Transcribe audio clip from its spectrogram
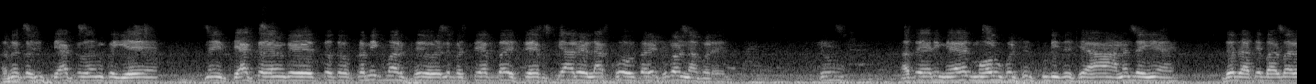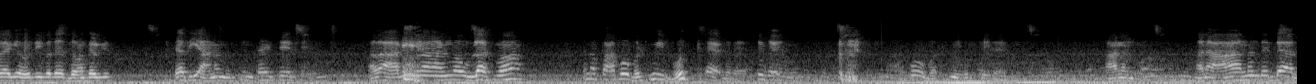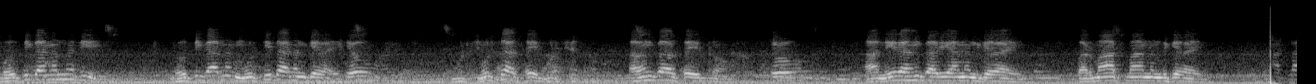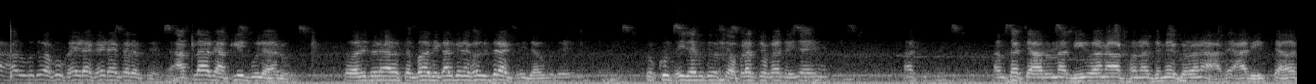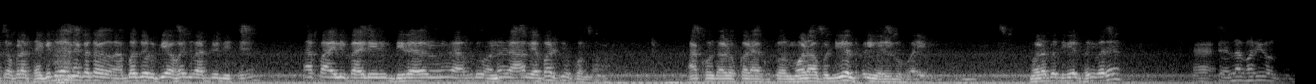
અમે કશું ત્યાગ કરવાનું કહીએ. નહીં ત્યાગ કરવાનું કે તો તો ક્રમિક માર્ગ થયો એટલે સ્ટેપ બાય સ્ટેપ ક્યારે લાખો અવતારે ઠેકાણ ના પડે. શું? આ તો એની મેરેજ મોડ ઉપર છે છૂટી જશે આ આનંદ અહીંયા. જો રાતે બાર બાર વાગે સુધી બધા ધોંધળ ત્યાંથી આનંદ ઉત્પન્ન થાય છે હવે આનંદના આનંદમાં ઉલ્લાસમાં એના પાપો ભસ્મીભૂત થયા કરે. શું કહ્યું? પાપો ભસ્મીભૂત થઈ જાય. આનંદમાં. અને આ આનંદ એટલે આ ભૌતિક આનંદ નથી. ભૌતિક આનંદ મૂર્છિત આનંદ કહેવાય. કેવું? મૂર્છા સહિત અહંકાર સહિત નો. તો આ નિરહંકારી આનંદ કહેવાય, પરમાત્મા આનંદ કહેવાય. આટલા હારું બધું આખું ખૈડા ખૈડા કરે છે. આટલા જ આટલી ભૂલે હારું. તો આની પેલા સભા નિકાલ કરી નાખો વિતરાક થઈ જાવ બધે. ચોખ્ખું થઈ જાય બધું, ચોપડા ચોખ્ખા થઈ જાય. તો ચાર ના ધીરવાના આઠ ના જમે કરવાના. આ રીત ચોપડા ફેંકી દે ને કદો બધો રૂપિયા હોય જ વાત જુદી છે. આ પાયલી પાયલી ધીરા આ બધું અને આ વેપાર શું કરવાનો? આખો દાડો કડાક મોડા ઉપર દિવેલ ફરી વળેલું હોય. મોડા પર દિવેલ ફરી વળે હા. પહેલા ફરી વળતું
